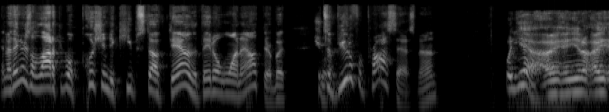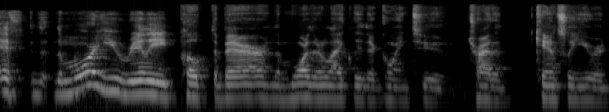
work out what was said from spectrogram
And I think there's a lot of people pushing to keep stuff down that they don't want out there, but sure. it's a beautiful process, man. Well, yeah, I, and you know, I, if the more you really poke the bear, the more they're likely they're going to try to cancel you or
